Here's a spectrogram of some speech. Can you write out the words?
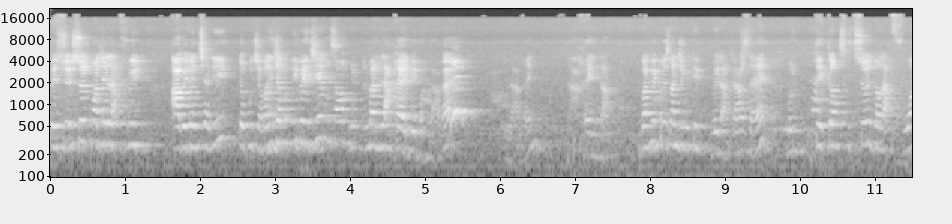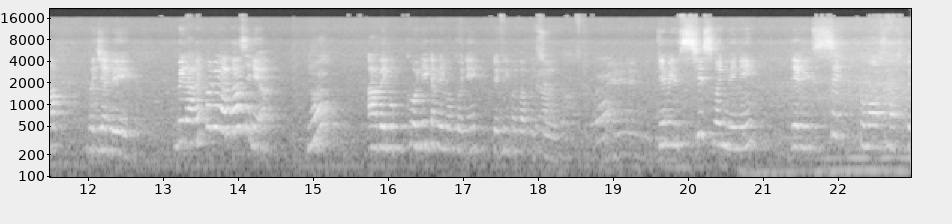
parce que ce moi, j'ai la avec un chali, tu peux dire, moi, dire comme ça, la reine, la reine, la là. Vous côté de la classe, hein? Vous dans la foi, vous dire, mais pas de la classe, Seigneur. Non? Ave mo kone, kape mo kone, te fi pa pa piso. 2006 mon venu, 2007 commencement de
